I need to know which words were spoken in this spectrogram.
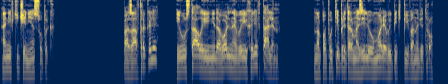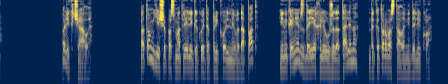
а не в течение суток. Позавтракали и усталые и недовольные выехали в Таллин, но по пути притормозили у моря выпить пиво на ветру. Полегчало. Потом еще посмотрели какой-то прикольный водопад и, наконец, доехали уже до Таллина, до которого стало недалеко.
